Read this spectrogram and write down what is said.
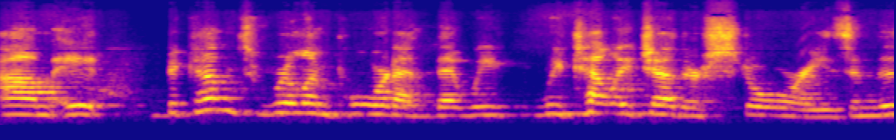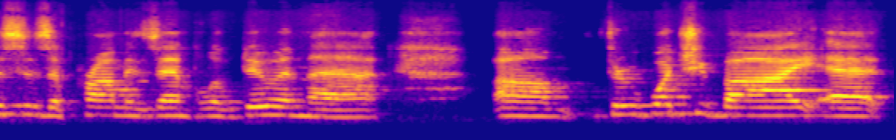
um, it becomes real important that we we tell each other stories, and this is a prime example of doing that um, through what you buy at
